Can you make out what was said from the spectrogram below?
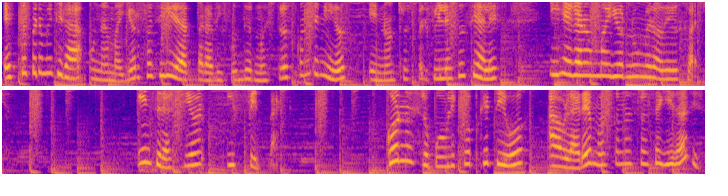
Esto permitirá una mayor facilidad para difundir nuestros contenidos en otros perfiles sociales y llegar a un mayor número de usuarios interacción y feedback. Con nuestro público objetivo hablaremos con nuestros seguidores.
